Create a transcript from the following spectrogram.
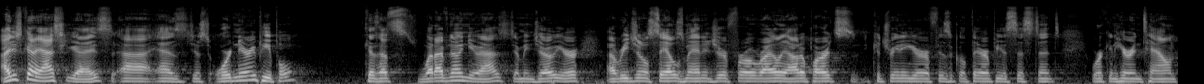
I just got to ask you guys, uh, as just ordinary people, because that's what I've known you as. I mean, Joe, you're a regional sales manager for O'Reilly Auto Parts. Katrina, you're a physical therapy assistant working here in town.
